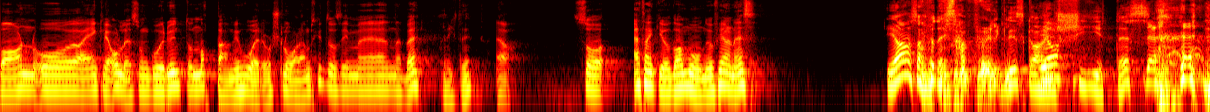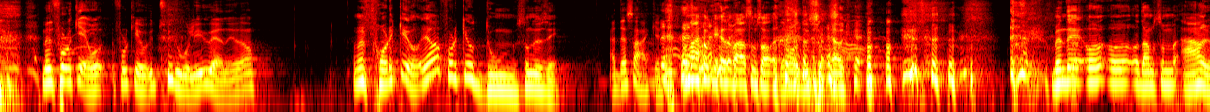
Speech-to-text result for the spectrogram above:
barn og egentlig alle som går rundt og napper dem i håret og slår dem skulle si, med nebbet. Riktig. Ja. Så jeg tenker jo, da må den jo fjernes. Ja, selvfølgelig skal han Ja. skytes. Men folk er, jo, folk er jo utrolig uenige i det. Men folk er jo Ja, folk er jo dum, som du sier. Nei, det sa jeg ikke. Nei, ok, det var jeg som sa det. Det var du som ja, okay. Men det, og, og, og dem som Jeg har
